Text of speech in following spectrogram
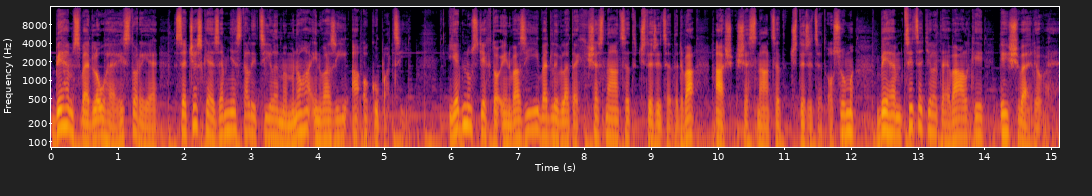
Během své dlouhé historie se české země staly cílem mnoha invazí a okupací. Jednu z těchto invazí vedli v letech 1642 až 1648 během 30-leté války i Švédové.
